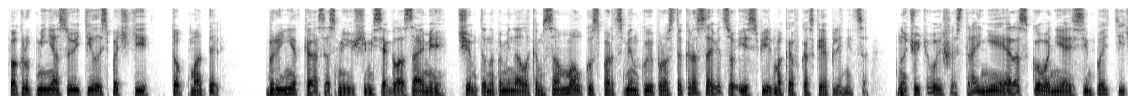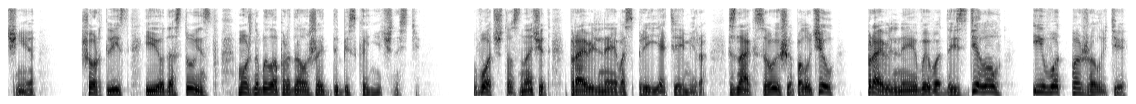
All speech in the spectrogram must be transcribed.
вокруг меня суетилась почти топ-модель. Брюнетка со смеющимися глазами чем-то напоминала комсомолку, спортсменку и просто красавицу из фильма «Кавказская пленница». Но чуть выше, стройнее, раскованнее, симпатичнее. Шорт-лист ее достоинств можно было продолжать до бесконечности. Вот что значит правильное восприятие мира. Знак свыше получил, правильные выводы сделал, и вот, пожалуйте.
